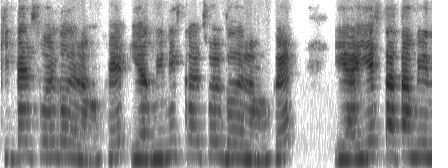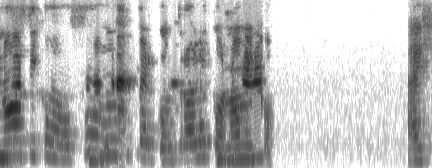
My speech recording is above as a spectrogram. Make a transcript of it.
quita el sueldo de la mujer y administra el sueldo de la mujer y ahí está también, ¿no? Así como un super control económico. Ay.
